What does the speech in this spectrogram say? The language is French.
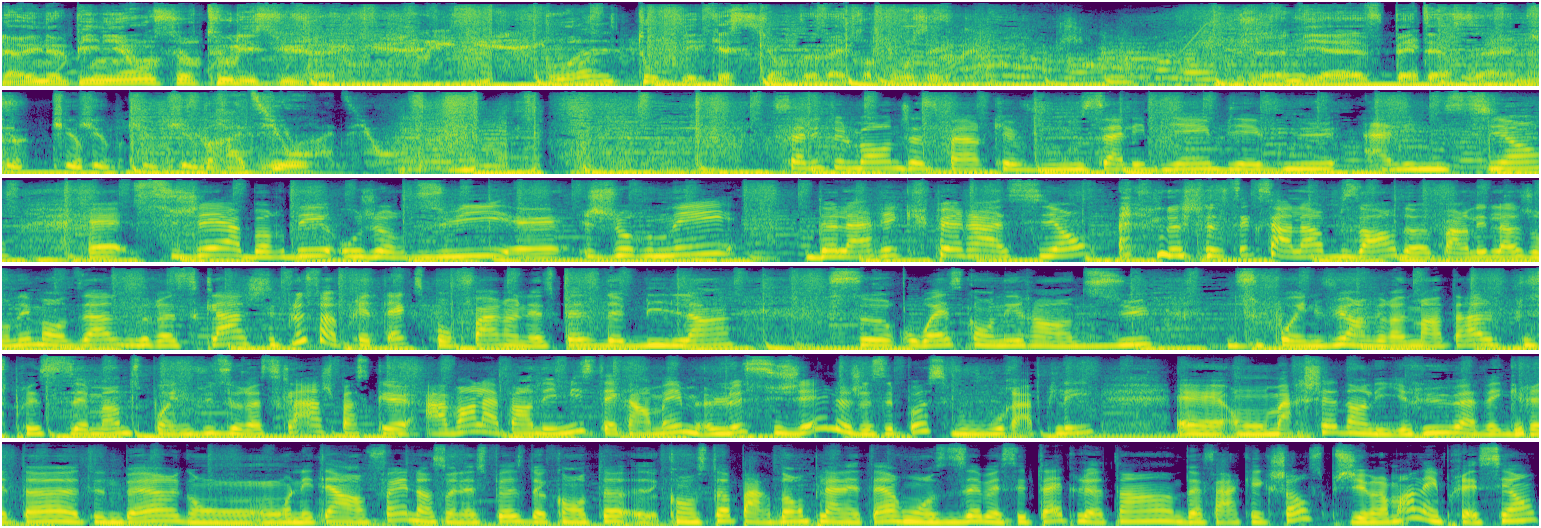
Elle a une opinion sur tous les sujets. Pour elle, toutes les questions peuvent être posées. Geneviève Peterson. Cube, Cube, Cube, Cube Radio. Salut tout le monde, j'espère que vous allez bien. Bienvenue à l'émission. Euh, sujet abordé aujourd'hui, euh, journée de la récupération. Là, je sais que ça a l'air bizarre de parler de la journée mondiale du recyclage. C'est plus un prétexte pour faire une espèce de bilan sur où est-ce qu'on est rendu du point de vue environnemental, plus précisément du point de vue du recyclage, parce que avant la pandémie, c'était quand même le sujet. Là, je sais pas si vous vous rappelez, euh, on marchait dans les rues avec Greta Thunberg, on, on était enfin dans une espèce de constat, constat pardon planétaire où on se disait, ben c'est peut-être le temps de faire quelque chose. Puis j'ai vraiment l'impression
